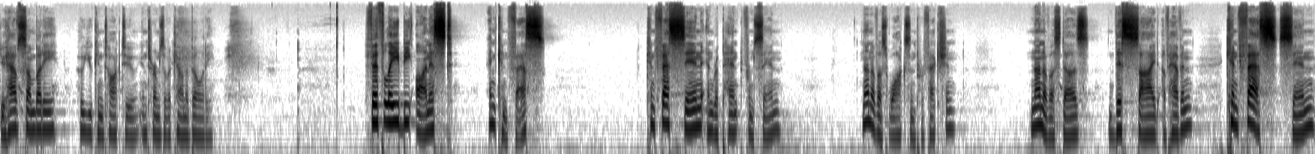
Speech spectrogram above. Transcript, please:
Do you have somebody who you can talk to in terms of accountability? Fifthly, be honest and confess. Confess sin and repent from sin. None of us walks in perfection. None of us does this side of heaven. Confess sin,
